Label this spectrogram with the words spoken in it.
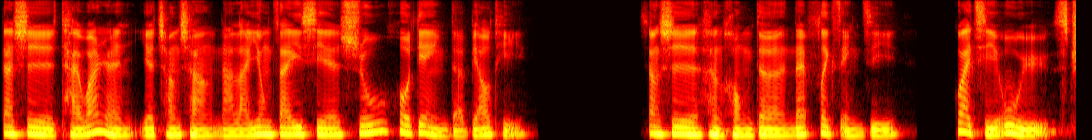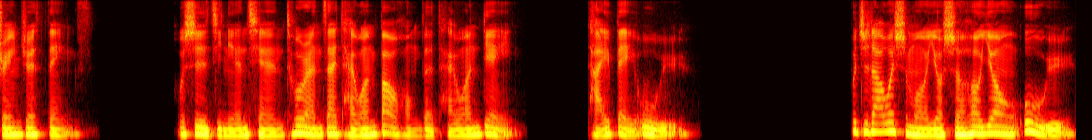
但是台湾人也常常拿来用在一些书或电影的标题，像是很红的 Netflix 影集《怪奇物语》（Stranger Things），或是几年前突然在台湾爆红的台湾电影《台北物语》。不知道为什么有时候用物语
